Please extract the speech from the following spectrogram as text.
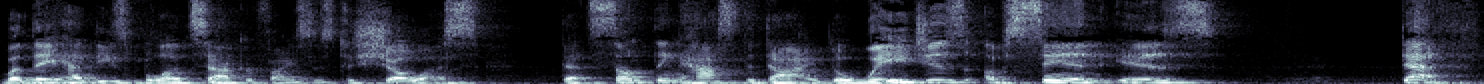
But they had these blood sacrifices to show us that something has to die. The wages of sin is death.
